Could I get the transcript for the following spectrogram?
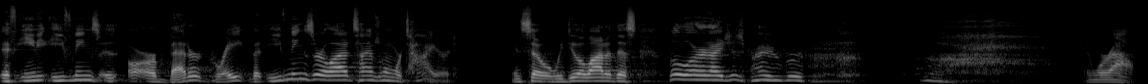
If evenings are better, great. But evenings are a lot of times when we're tired. And so, we do a lot of this, oh Lord, I just pray for, and we're out.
